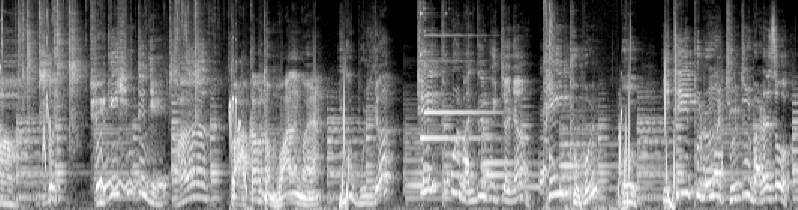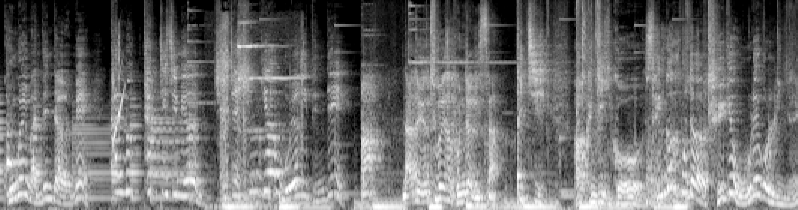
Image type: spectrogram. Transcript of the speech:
아 이거 되게 힘드네 아 너 아까부터 뭐 하는 거야? 이거 몰라? 테이프볼 만들고 있잖아 테이프볼? 어, 이 테이프를 둘둘 말아서 공을 만든 다음에 칼로 탁 찢으면 진짜 신기한 모양이 된대 아, 나도 유튜브에서 본 적 있어. 그치? 아 근데 이거 생각보다 되게 오래 걸리네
